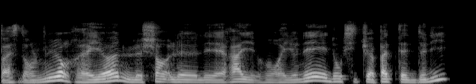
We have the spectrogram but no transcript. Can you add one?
passent dans le mur, rayonnent, le champ, les rails vont rayonner, et donc si tu as pas de tête de lit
